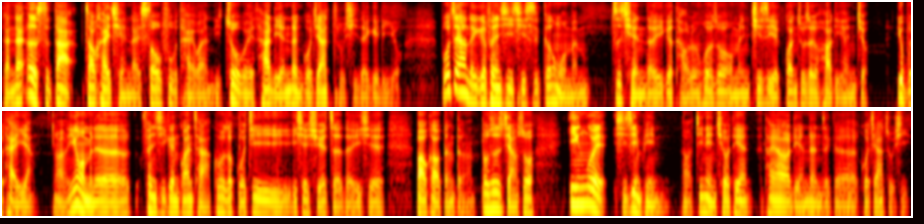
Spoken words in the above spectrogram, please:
赶在二十大召开前来收复台湾，以作为他连任国家主席的一个理由。不过，这样的一个分析，其实跟我们之前的一个讨论，或者说我们其实也关注这个话题很久，又不太一样。啊，因为我们的分析跟观察，或者说国际一些学者的一些报告等等，都是讲说，因为习近平啊，今年秋天他要连任这个国家主席，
